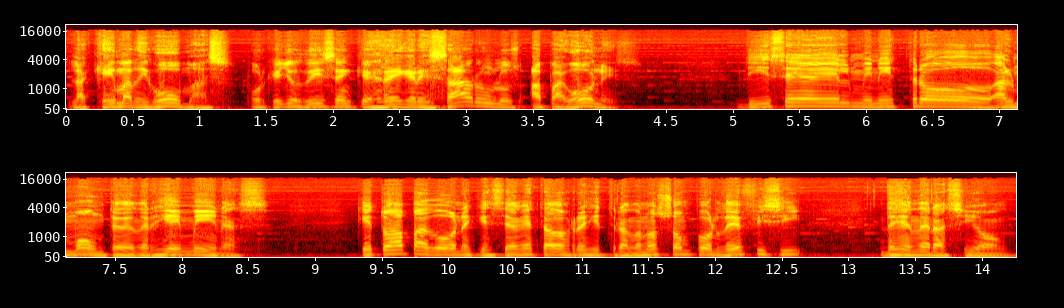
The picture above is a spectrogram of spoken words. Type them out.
la quema de gomas, porque ellos dicen que regresaron los apagones. Dice el ministro Almonte de Energía y Minas que estos apagones que se han estado registrando no son por déficit de generación,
